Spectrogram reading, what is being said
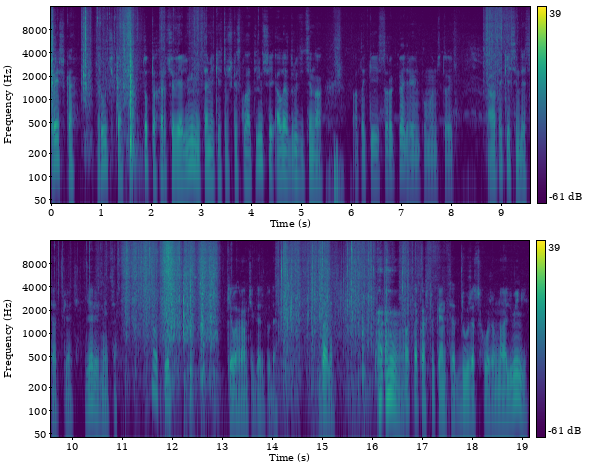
кришка, ручка. Тобто харчовий алюміній, там якийсь трошки склад інший, але друзі, ціна. Отакий 45 гривень, по-моєму, стоїть. А отакий 75. Є різниця. Ось тут кілограмчик десь буде. Далі. От така штукенція дуже схожа на алюміній.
